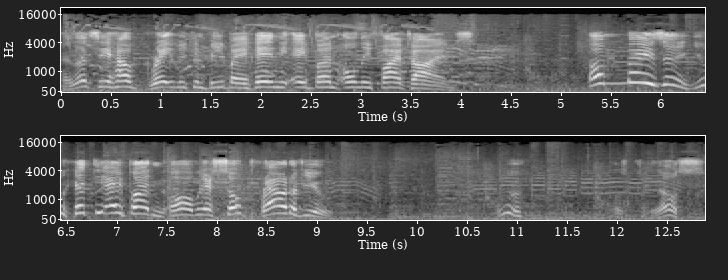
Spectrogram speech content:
And let's see how great we can be by hitting the A button only five times. Amazing! You hit the A button! Oh, we are so proud of you! Ooh, that was close.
